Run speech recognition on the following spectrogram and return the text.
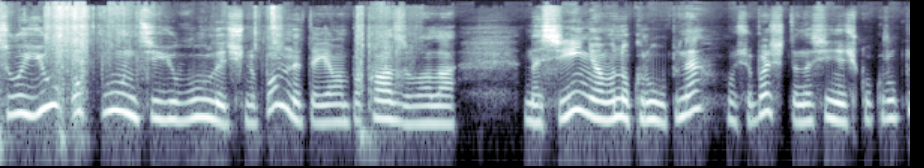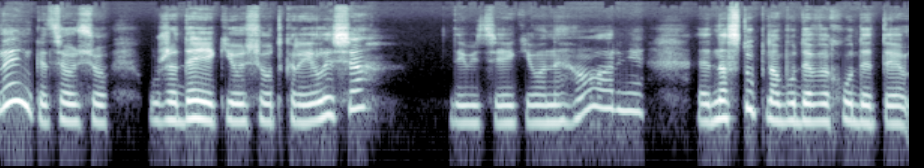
свою опунцію вуличну. Пам'ятаєте, я вам показувала насіння, воно крупне. Ось, бачите, насіннячко крупненьке. Це ось вже деякі ось відкрилися. Дивіться, які вони гарні. Е, Наступна буде виходити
